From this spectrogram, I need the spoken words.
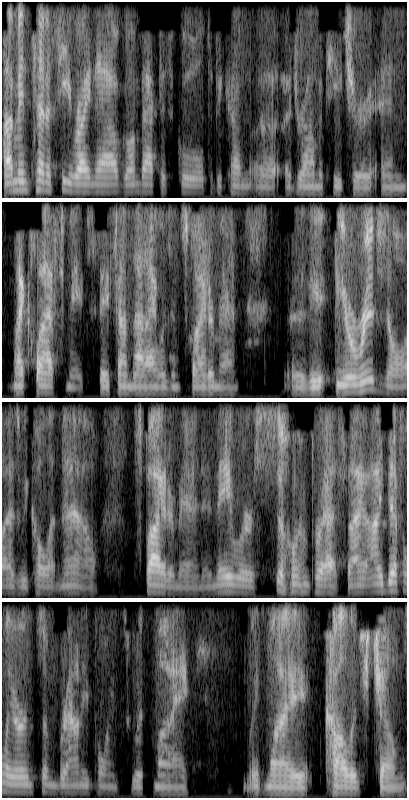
I'm in Tennessee right now, going back to school to become a, a drama teacher, and my classmates they found out I was in Spider-Man, uh, the the original as we call it now, Spider-Man, and they were so impressed. I, I definitely earned some brownie points with my with my college chums.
